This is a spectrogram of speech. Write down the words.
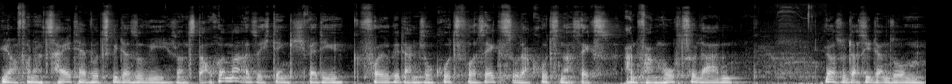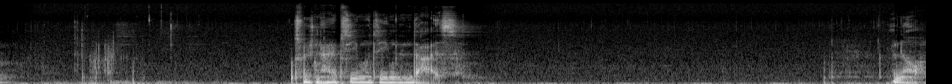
Ja, von der Zeit her wird es wieder so wie sonst auch immer. Also ich denke, ich werde die Folge dann so kurz vor sechs oder kurz nach sechs anfangen hochzuladen. Ja, sodass sie dann so zwischen halb sieben und sieben da ist. Genau.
